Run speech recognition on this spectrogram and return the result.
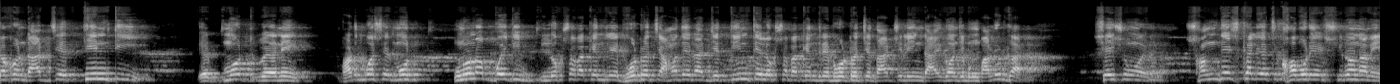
যখন রাজ্যের তিনটি মোট মানে ভারতবর্ষের মোট উননব্বইটি লোকসভা কেন্দ্রে ভোট হচ্ছে, আমাদের রাজ্যে তিনটে লোকসভা কেন্দ্রে ভোট হচ্ছে দার্জিলিং, রায়গঞ্জ এবং বালুরঘাট। সেই সময় সন্দেশখালী হচ্ছে খবরের শিরোনামে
